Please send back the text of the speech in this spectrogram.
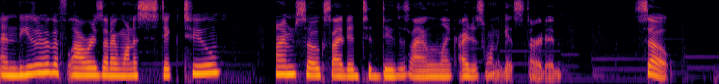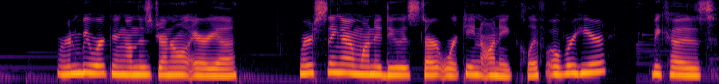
And these are the flowers that I want to stick to. I'm so excited to do this island, like I just want to get started. So, we're going to be working on this general area. First thing I want to do is start working on a cliff over here because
